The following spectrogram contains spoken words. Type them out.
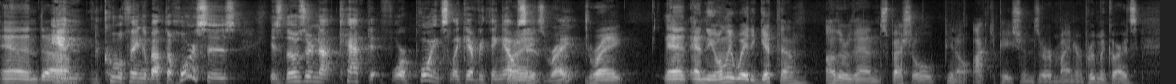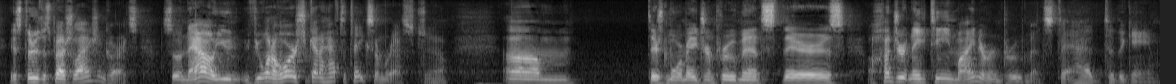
and uh, And the cool thing about the horses is those are not capped at four points like everything else Right. is, right? right, and and the only way to get them, other than special you know occupations or minor improvement cards, is through the special action cards. So now you, if you want a horse, you're gonna have to take some risks, you know. Um, there's more major improvements. There's 118 minor improvements to add to the game.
